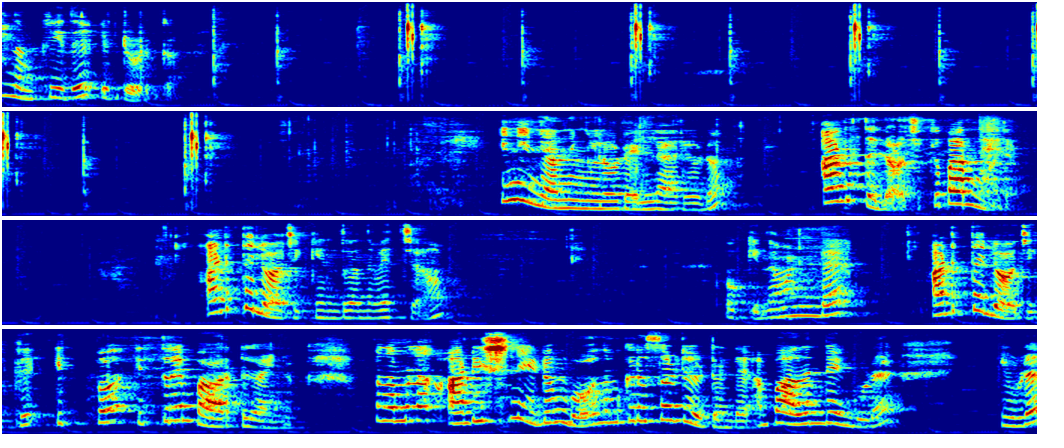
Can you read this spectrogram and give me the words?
നമുക്ക് ഇത് ഇട്ട് കൊടുക്കാം. ഇനി ഞാൻ നിങ്ങളോട് എല്ലാവരോടും അടുത്ത ലോജിക്ക് പറഞ്ഞുതരാം. അടുത്ത ലോജിക്ക് എന്തുവെന്ന് വെച്ചാൽ ഓക്കെ നമ്മളുടെ അടുത്ത ലോജിക്ക് ഇപ്പോൾ ഇത്രയും പാർട്ട് കഴിഞ്ഞു. അപ്പൊ നമ്മൾ അഡീഷൻ ഇടുമ്പോൾ നമുക്ക് റിസൾട്ട് കിട്ടണ്ടേ? അപ്പൊ അതിന്റെയും കൂടെ ഇവിടെ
